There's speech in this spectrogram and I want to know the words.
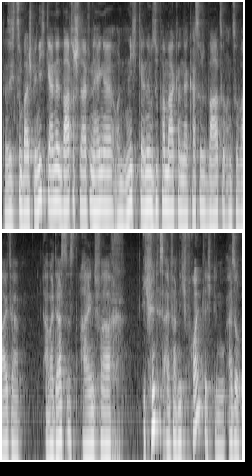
dass ich zum Beispiel nicht gerne in Warteschleifen hänge und nicht gerne im Supermarkt an der Kasse warte und so weiter. Aber das ist einfach, ich finde es einfach nicht freundlich genug. Also,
